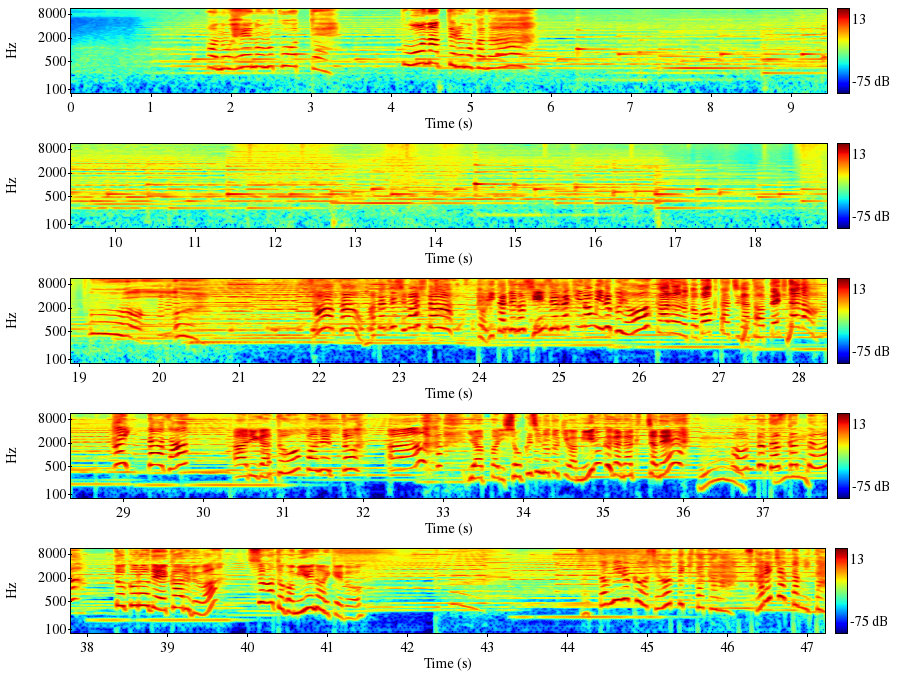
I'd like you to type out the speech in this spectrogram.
あの塀の向こうってどうなってるのかな？さあさあお待たせしました。取りたての新鮮な木のミルクよ。カルルと僕たちが取ってきたの。はいどうぞ。ありがとうパネット。あーやっぱり食事の時はミルクがなくっちゃね。うん。ほんと助かったわ。ところでカルルは？姿が見えないけど。ずっとミルクを背負ってきたから疲れちゃったみたい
